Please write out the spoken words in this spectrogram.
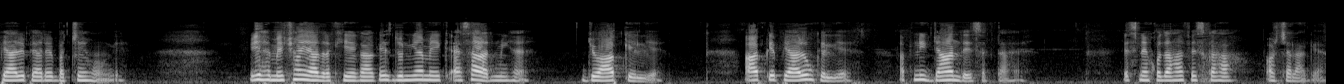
प्यारे प्यारे बच्चे होंगे। ये हमेशा याद रखिएगा कि इस दुनिया में एक ऐसा आदमी है जो आपके लिए, आपके प्यारों के लिए अपनी जान दे सकता है। इसने खुदा हाफिज कहा और चला गया।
